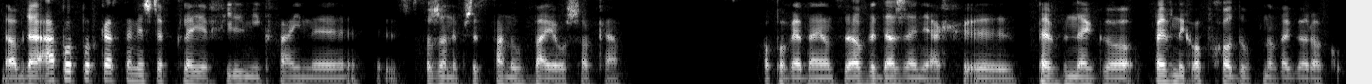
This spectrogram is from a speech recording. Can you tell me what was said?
Dobra, a pod podcastem jeszcze wkleję filmik fajny, stworzony przez fanów Bioshocka, opowiadający o wydarzeniach y, pewnego, pewnych obchodów Nowego Roku.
